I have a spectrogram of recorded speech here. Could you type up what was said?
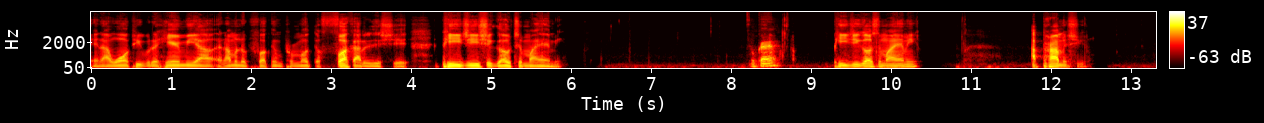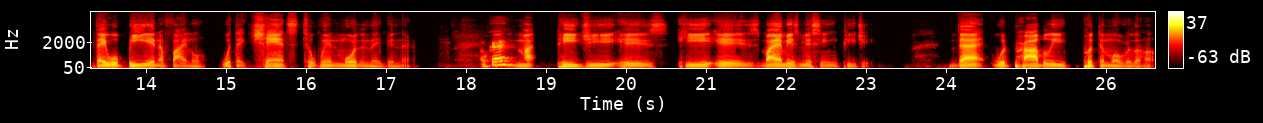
and I want people to hear me out, and I'm gonna fucking promote the fuck out of this shit. PG should go to Miami. Okay. PG goes to Miami. I promise you, they will be in a final with a chance to win more than they've been there. Okay. My PG is he is Miami is missing PG. That would probably put them over the hump.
